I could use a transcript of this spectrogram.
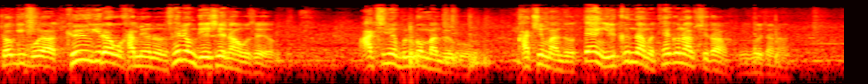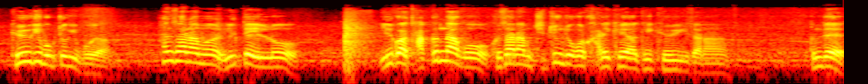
저기 뭐야 교육이라고 가면은 새벽 4시에 나오세요. 아침에 물건 만들고 같이 만들고 땡 일 끝나면 퇴근합시다 이거잖아. 교육의 목적이 뭐야? 한 사람을 1대1로 일과 다 끝나고 그 사람 집중적으로 가르쳐야 그게 교육이잖아. 근데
